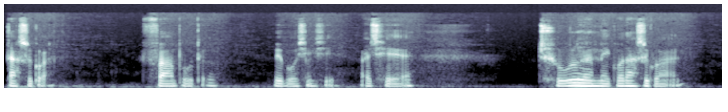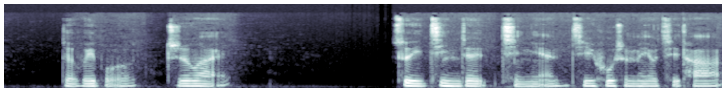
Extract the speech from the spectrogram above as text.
大使馆发布的。微博信息，而且除了美国大使馆的微博之外，最近这几年几乎是没有其他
